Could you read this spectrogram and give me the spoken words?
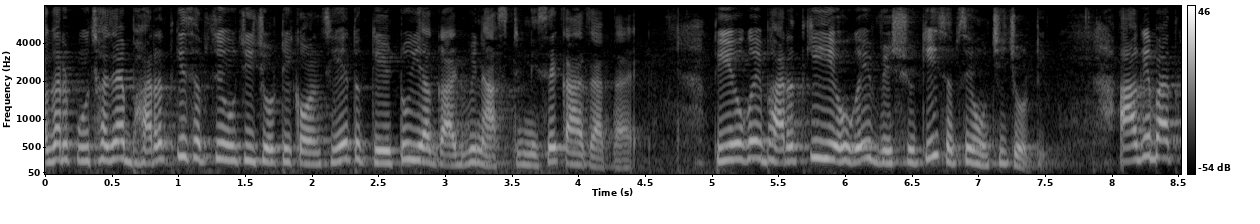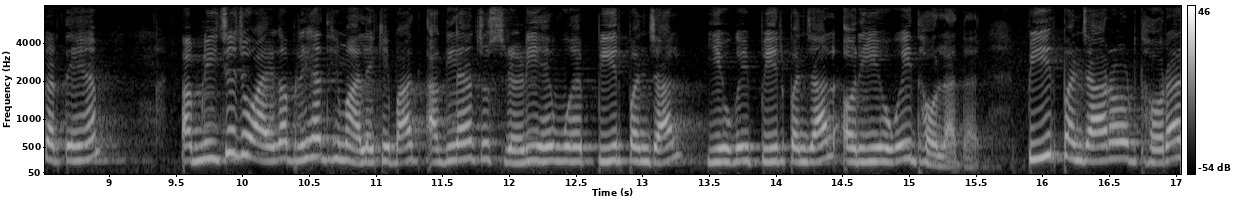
अगर पूछा जाए, भारत की सबसे ऊँची चोटी कौन सी है तो केटू या गार्डविन आस्टिन इसे कहा जाता है। तो ये हो गई भारत की, ये हो गई विश्व की सबसे ऊँची चोटी। आगे बात करते हैं अब नीचे जो आएगा बृहद हिमालय के बाद, अगला जो श्रेणी है वो है पीर पंजाल, ये हो गई पीर पंजाल और ये हो गई धौलाधर। पीर पंजाल और धौला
